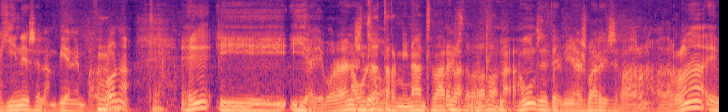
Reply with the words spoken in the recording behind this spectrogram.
quin és l'ambient en Badalona mm, sí. eh? I, i llavors a uns determinats barris de Badalona a uns determinats barris de Badalona Badalona, evidentment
